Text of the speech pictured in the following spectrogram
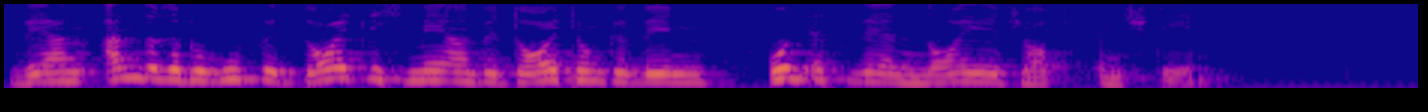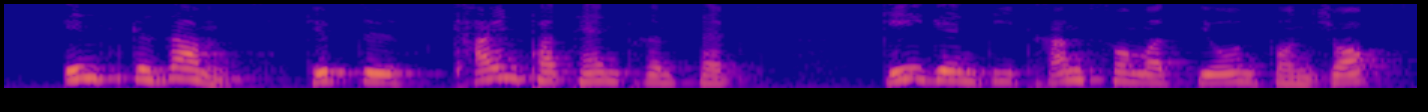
werden andere Berufe deutlich mehr an Bedeutung gewinnen und es werden neue Jobs entstehen. Insgesamt gibt es kein Patentrezept gegen die Transformation von Jobs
